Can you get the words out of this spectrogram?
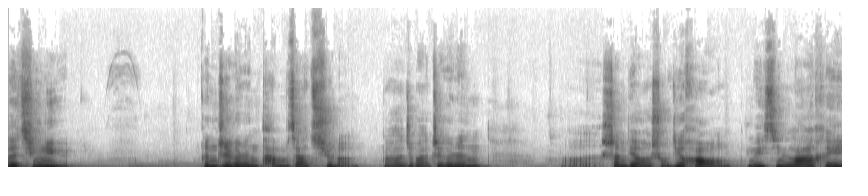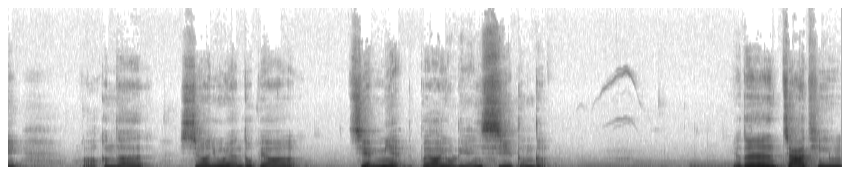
的情侣跟这个人谈不下去了，然后就把这个人呃删掉手机号、微信拉黑啊，跟他希望永远都不要见面、不要有联系等等。有的人家庭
